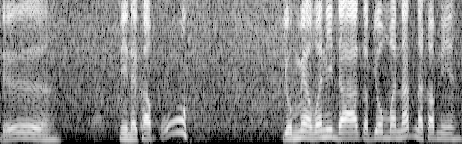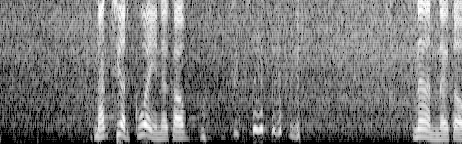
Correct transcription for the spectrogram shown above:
เด้อนี่นะครับโอ้โยมแม่วนิดากับโยมมนัทนะครับนี่นักเชือดกล้วยนะครับ นั่นนะครับ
